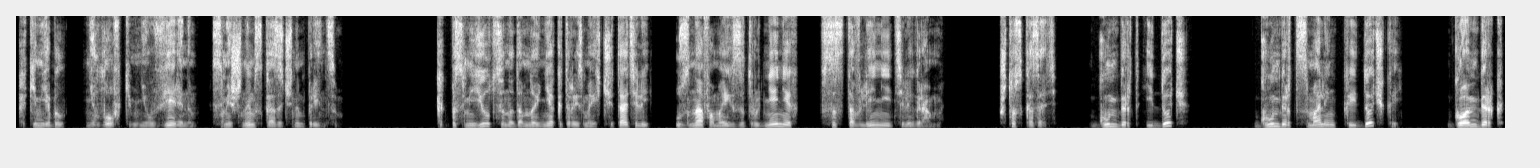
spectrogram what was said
Каким я был неловким, неуверенным, смешным сказочным принцем. Как посмеются надо мной некоторые из моих читателей, узнав о моих затруднениях в составлении телеграммы. Что сказать? Гумберт и дочь? Гумберт с маленькой дочкой? Гомберг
